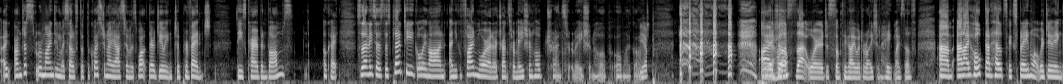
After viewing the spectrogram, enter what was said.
I, I'm just reminding myself that the question I asked him is what they're doing to prevent these carbon bombs. Okay, so then he says there's plenty going on, and you can find more at our transformation hub. Transformation hub. Oh my god. Yep. I Yeah. just that word is something I would write and hate myself. Um, and I hope that helps explain what we're doing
